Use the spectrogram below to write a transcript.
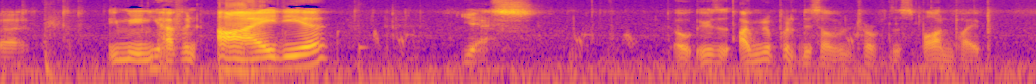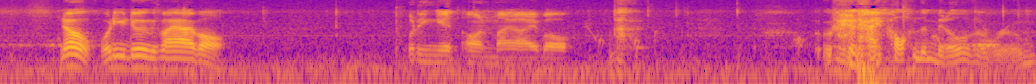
that. You mean you have an idea? Yes. Oh, here's. A, I'm gonna put this on top of the spawn pipe. No, what are you doing with my eyeball? Putting it on my eyeball. an eyeball in the middle of the room.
